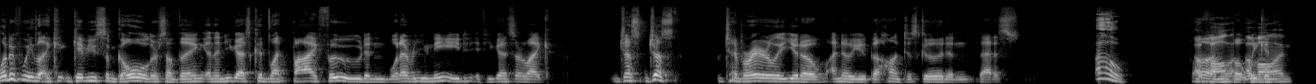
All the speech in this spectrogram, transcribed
what if we like give you some gold or something, and then you guys could like buy food and whatever you need if you guys are like just just temporarily. You know, I know you the hunt is good and that is Oh, fun, Aval- but we could.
